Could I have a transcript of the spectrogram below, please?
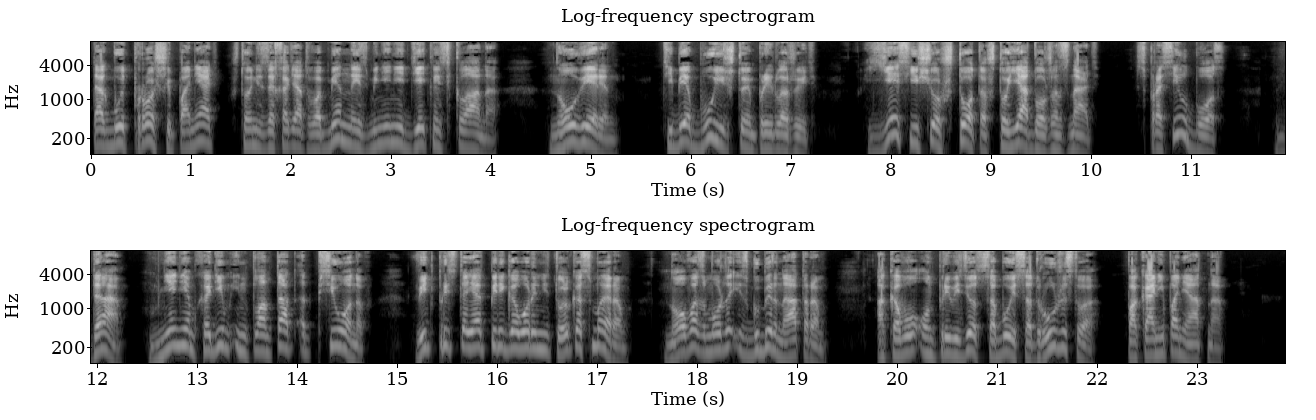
Так будет проще понять, что они захотят в обмен на изменение деятельности клана. Но уверен, тебе будет что им предложить. Есть еще что-то, что я должен знать? Спросил босс. Да, мне необходим имплантат от псионов, ведь предстоят переговоры не только с мэром, но, возможно, и с губернатором. А кого он привезет с собой из Содружества, пока непонятно.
